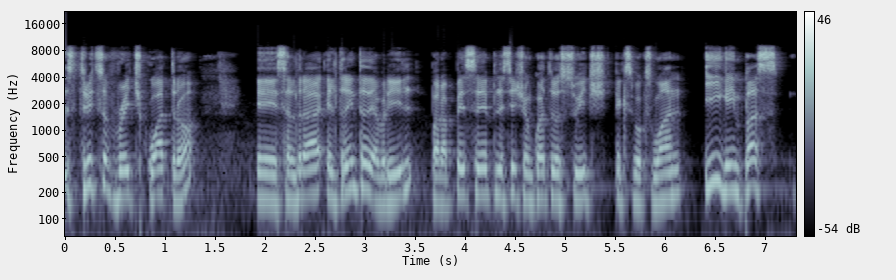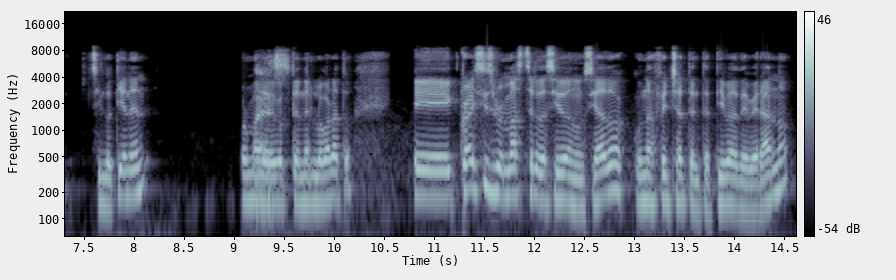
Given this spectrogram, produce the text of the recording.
Streets of Rage 4 eh, saldrá el 30 de abril para PC, PlayStation 4, Switch, Xbox One y Game Pass. Si lo tienen, forma de obtenerlo barato. Eh, Crisis Remastered ha sido anunciado, una fecha tentativa de verano.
